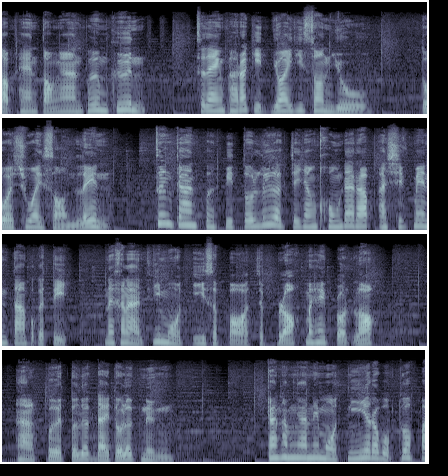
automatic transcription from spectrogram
ตอบแทนต่องานเพิ่มขึ้น แสดงภารกิจย่อยที่ซ่อนอยู่ ตัวช่วยสอนเล่น ซึ่งการเปิดปิดตัวเลือกจะยังคงได้รับ achievement ตามปกติ ในขณะที่โหมด e-sport จะบล็อกไม่ให้ปลดล็อก หากเปิดตัวเลือกใดตัวเลือกหนึ่ง การทำงานในโหมดนี้ระบบทั่วไป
